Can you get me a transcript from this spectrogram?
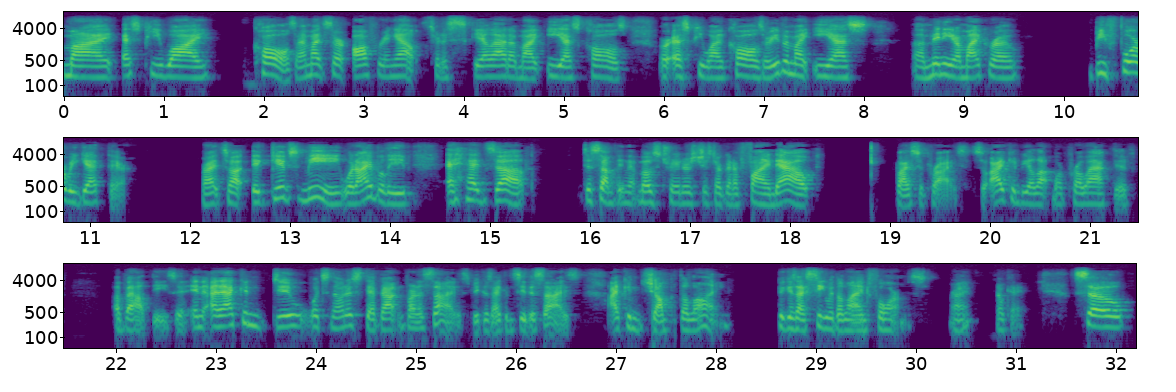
my SPY calls. I might start offering out, sort of scale out of my ES calls or SPY calls or even my ES uh, mini or micro before we get there, right? So it gives me what I believe a heads up to something that most traders just are going to find out by surprise. So I can be a lot more proactive about these. And, and, and I can do what's known as step out in front of size because I can see the size. I can jump the line because I see where the line forms, right? Okay. So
